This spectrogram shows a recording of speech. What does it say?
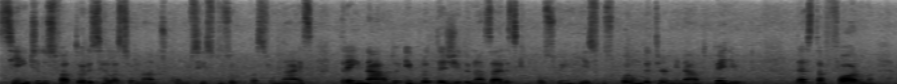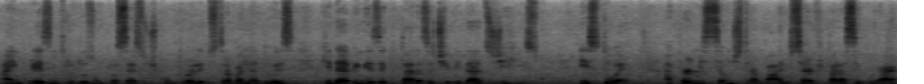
ciente dos fatores relacionados com os riscos ocupacionais, treinado e protegido nas áreas que possuem riscos por um determinado período. Desta forma, a empresa introduz um processo de controle dos trabalhadores que devem executar as atividades de risco. Isto é, a permissão de trabalho serve para assegurar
